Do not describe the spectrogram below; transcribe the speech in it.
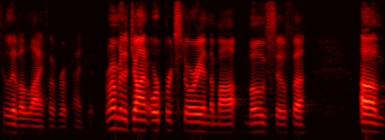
to live a life of repentance. Remember the John Ortberg story and the mauve sofa? Um,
